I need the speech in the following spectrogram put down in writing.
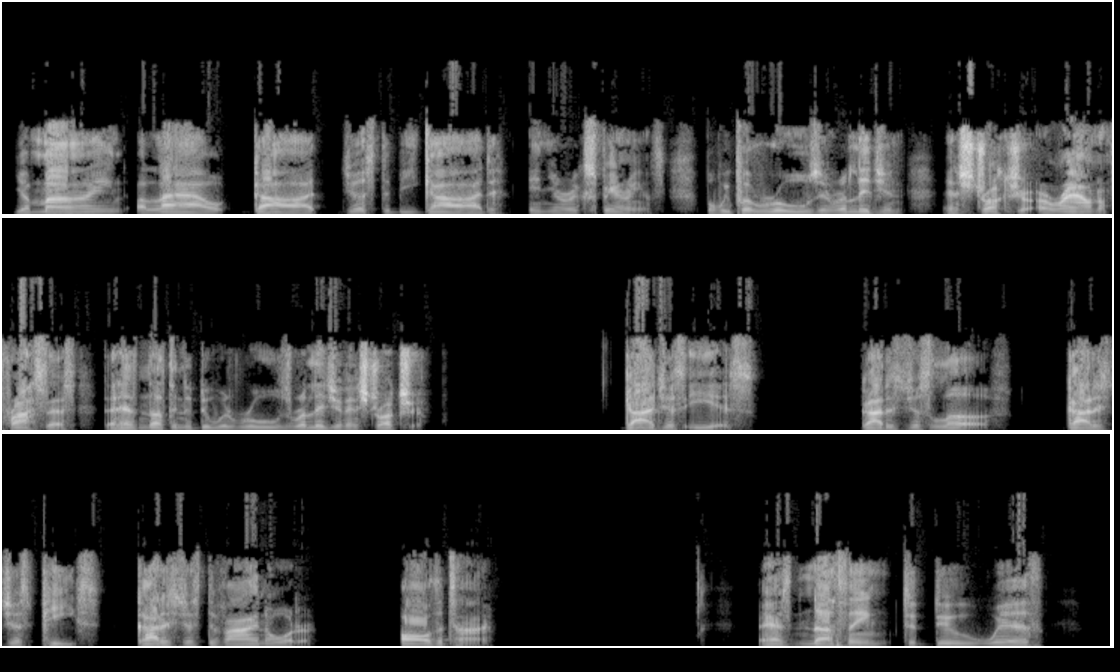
your mind allowed God just to be God in your experience. But we put rules and religion and structure around a process that has nothing to do with rules, religion, and structure. God just is. God is just love. God is just peace. God is just divine order all the time. It has nothing to do with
